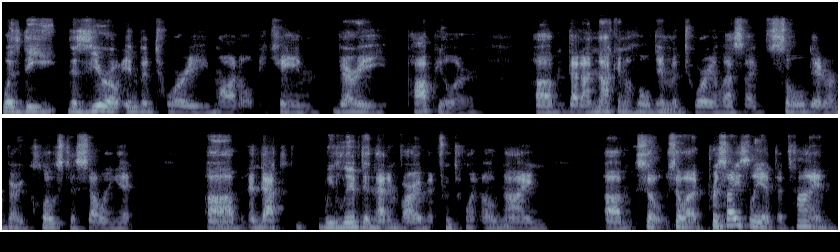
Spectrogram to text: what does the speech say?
was the the zero inventory model became very popular. Um, that I'm not going to hold inventory unless I've sold it or very close to selling it. Um, and that we lived in that environment from 2009. Um, so so uh, precisely at the time,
